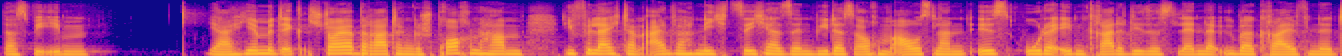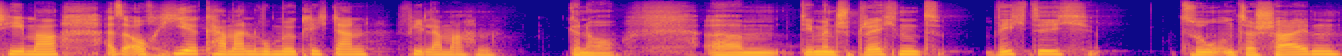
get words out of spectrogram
dass wir eben ja, hier mit Steuerberatern gesprochen haben, die vielleicht dann einfach nicht sicher sind, wie das auch im Ausland ist oder eben gerade dieses länderübergreifende Thema. Also auch hier kann man womöglich dann Fehler machen. Genau. Ähm, dementsprechend wichtig zu unterscheiden.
